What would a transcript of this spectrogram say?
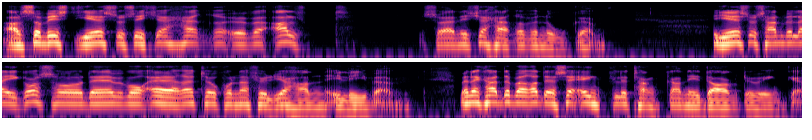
Altså hvis Jesus ikke er herre over alt, så er han ikke herre ved noe. Jesus han vil eie oss, og det er vår ære til å kunne følge han i livet. Men jeg hadde bare disse enkle tankene i dag, du Inge.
